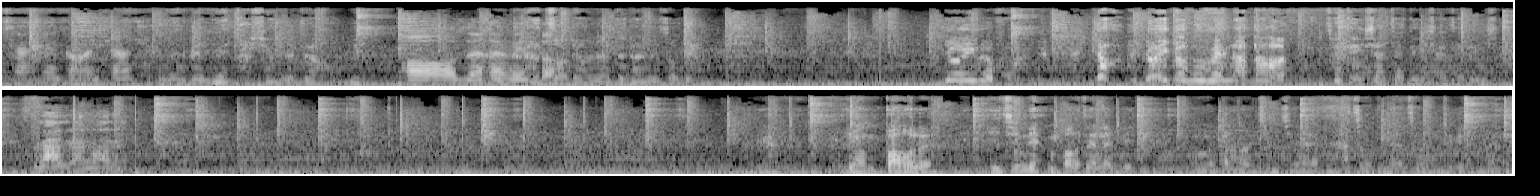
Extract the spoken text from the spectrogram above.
现在可以赶快下去。对，因为他现在人在后面。哦，人还没走他走。掉，要等他人走掉。又一个，又又一个部分拿到了。再等一下，再等一下，再等一下。来了来了，两两包了，已经两包在那边。他们刚好紧接来，等他走，等他走，我们就可以进来了。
